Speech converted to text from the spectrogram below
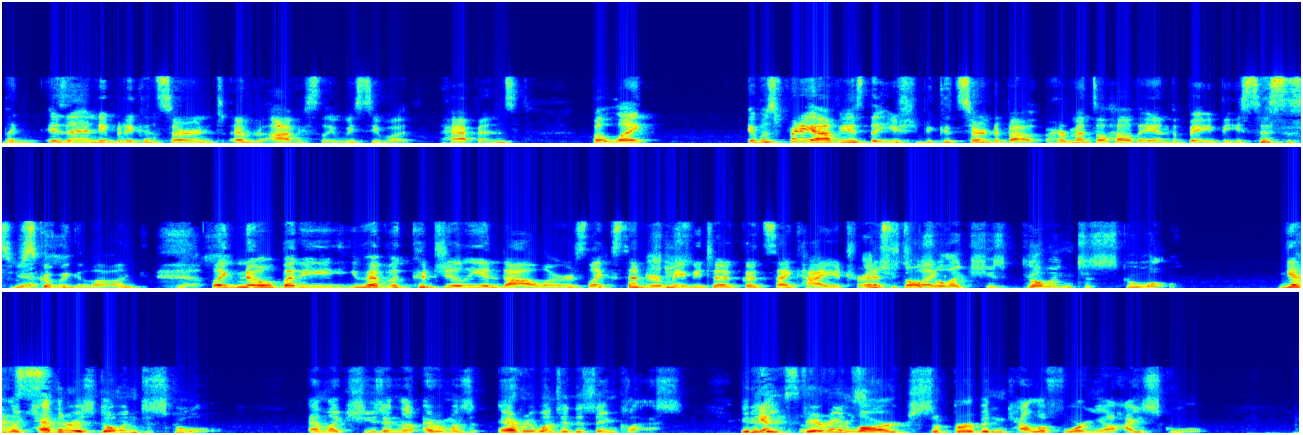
Like, isn't anybody concerned? Obviously, we see what happens, but like, it was pretty obvious that you should be concerned about her mental health and the babies as this was Yes. going along. Yes. Like, nobody, you have a cajillion dollars. Like, send her She's- maybe to a good psychiatrist. and she's also like, she's going to school. Yes, like Heather is going to school, and like she's in the everyone's everyone's in the same class. It is Yes, a very large suburban California high school.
